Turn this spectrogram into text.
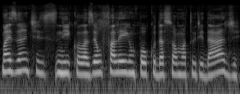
Mas antes, Nicolas, eu falei um pouco da sua maturidade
